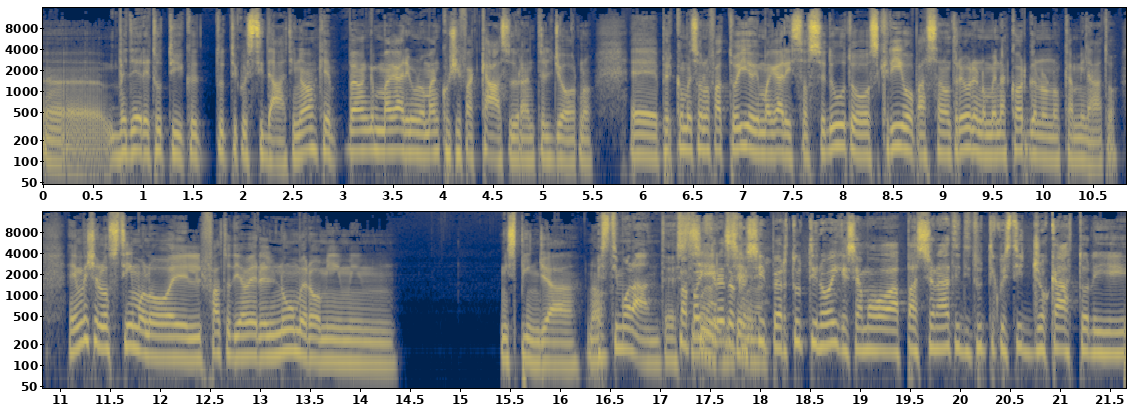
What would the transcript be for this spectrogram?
Uh, vedere tutti, tutti, questi dati, no? che magari uno manco ci fa caso durante il giorno. E per come sono fatto io, io magari sto seduto, scrivo, passano tre ore, non me ne accorgo e non ho camminato. E invece lo stimolo e il fatto di avere il numero mi, mi, mi spinge a. No? È stimolante. Ma poi sì, credo sì. che sì, per tutti noi che siamo appassionati di tutti questi giocattoli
